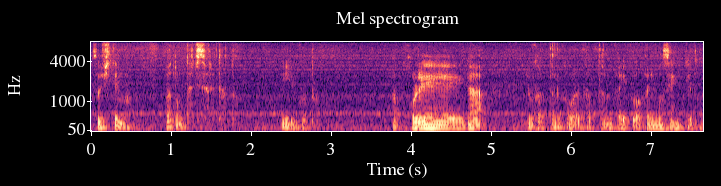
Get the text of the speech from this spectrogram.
そして、まあ、バトンタッチされたということ、まあ、これが良かったのか悪かったのかよく分かりませんけども。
